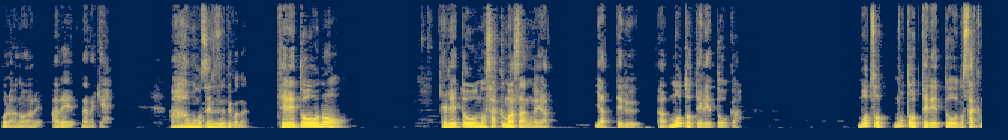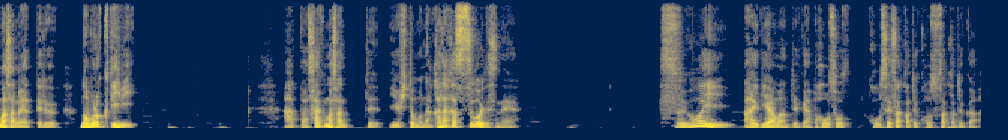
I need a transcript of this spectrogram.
ほら、あの、あれ、あれ、なんだっけ。ああ、もう全然出てこない。テレ東の、テレ東の佐久間さんがや、やってる、あ、元テレ東か。元、元テレ東の佐久間さんがやってる、ノブロック TV。やっぱ佐久間さんっていう人もなかなかすごいですね。すごいアイディアマンというか、やっぱ放送、構成作家というか放送作家というか、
